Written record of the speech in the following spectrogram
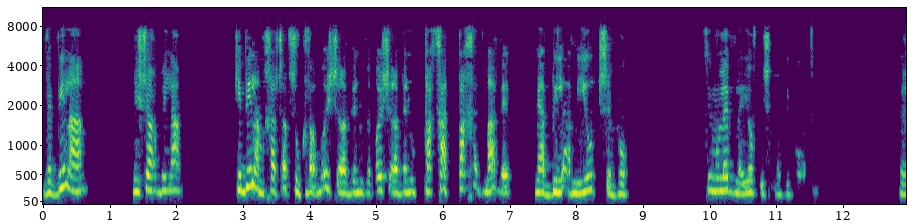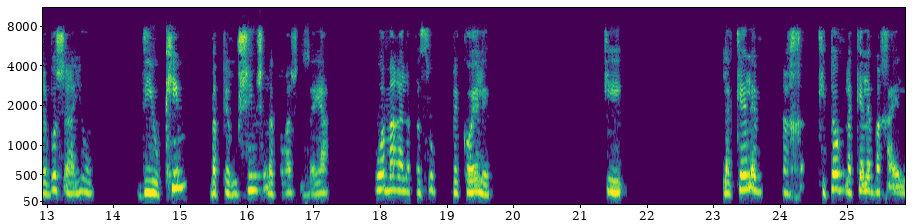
ובלעם נשאר בלעם? כי בלעם חשב שהוא כבר מוישה רבנו, ומוישה רבנו פחד, פחד מוות מהבלעמיות שבו. שימו לב ליופי של הדיבור הזה. ברבו שהיו דיוקים בפירושים של התורה שזה היה. הוא אמר על הפסוק בקהלת, כי לכלב, כי טוב לכלב החי,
